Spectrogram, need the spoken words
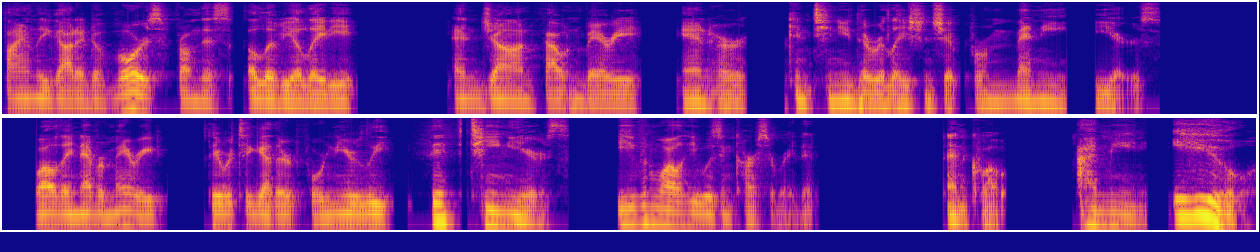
finally got a divorce from this Olivia lady and John Fautenberry and her continued their relationship for many years. While they never married, they were together for nearly 15 years, even while he was incarcerated. End quote. I mean, ew.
